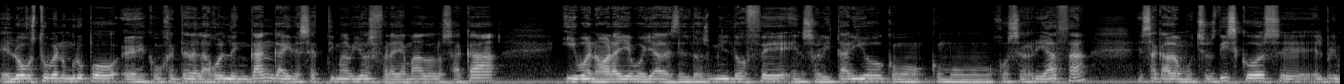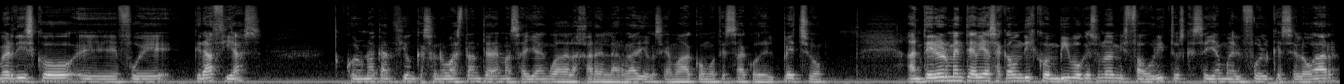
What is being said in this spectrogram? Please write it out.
Eh, luego estuve en un grupo eh, con gente de la Golden Ganga y de Séptima Biosfera llamado Los Acá. Y bueno, ahora llevo ya desde el 2012 en solitario como, como José Riaza he sacado muchos discos. Eh, el primer disco eh, fue Gracias, con una canción que sonó bastante además allá en Guadalajara en la radio, que se llamaba Cómo te saco del pecho. Anteriormente había sacado un disco en vivo que es uno de mis favoritos, que se llama El folk es el hogar.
